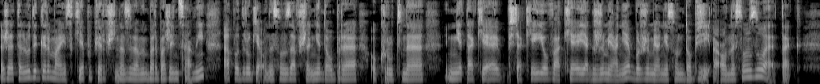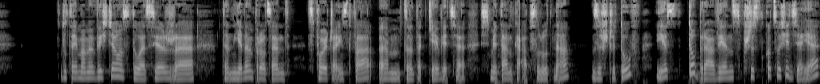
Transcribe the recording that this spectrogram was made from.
Że te ludy germańskie po pierwsze nazywamy barbarzyńcami, a po drugie one są zawsze niedobre, okrutne, nie takie wsiakie i owakie jak Rzymianie, bo Rzymianie są dobrzy, a one są złe, tak? Tutaj mamy wyjściową sytuację, że ten 1% społeczeństwa, to takie, wiecie, śmietanka absolutna ze szczytów, jest dobra, więc wszystko, co się dzieje,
